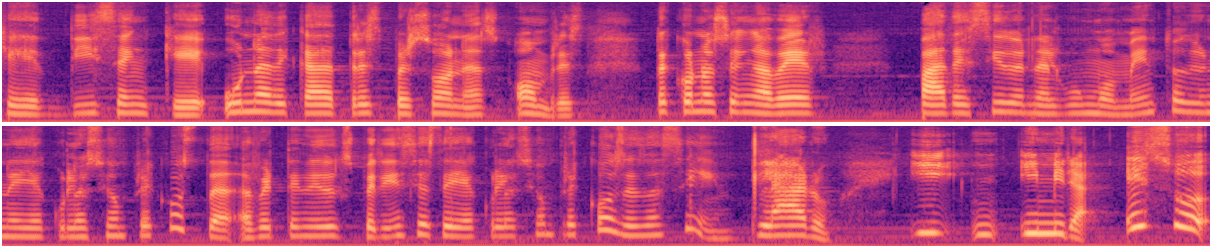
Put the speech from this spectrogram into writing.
Que dicen que una de cada tres personas, hombres, reconocen haber padecido en algún momento de una eyaculación precoz, haber tenido experiencias de eyaculación precoz, es así. Claro, y, y mira, eso,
